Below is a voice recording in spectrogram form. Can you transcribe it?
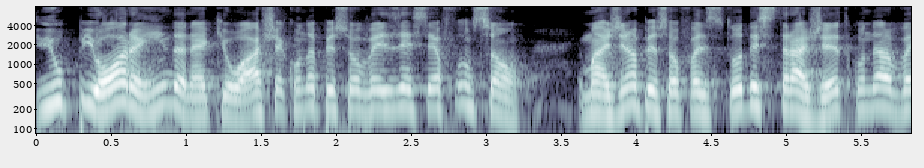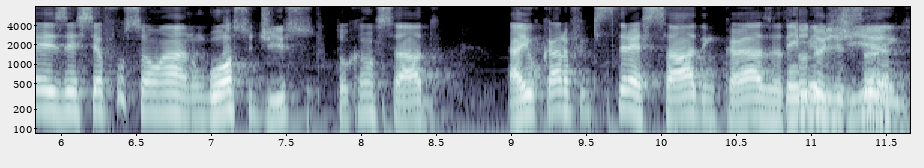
e o pior ainda, né, que eu acho, é quando a pessoa vai exercer a função. Imagina a pessoa fazer todo esse trajeto quando ela vai exercer a função. Ah, não gosto disso, tô cansado. Aí o cara fica estressado em casa Tem todo medo de dia. sangue.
